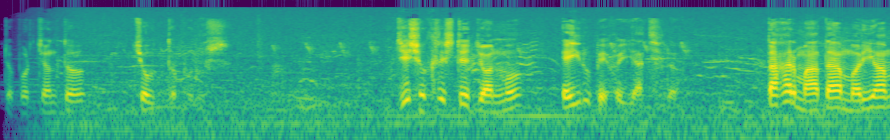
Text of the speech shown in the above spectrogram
খ্রিস্ট পর্যন্ত চৌদ্দ পুরুষ যীশু খ্রিস্টের জন্ম হইয়াছিল তাহার মাতা মরিয়াম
